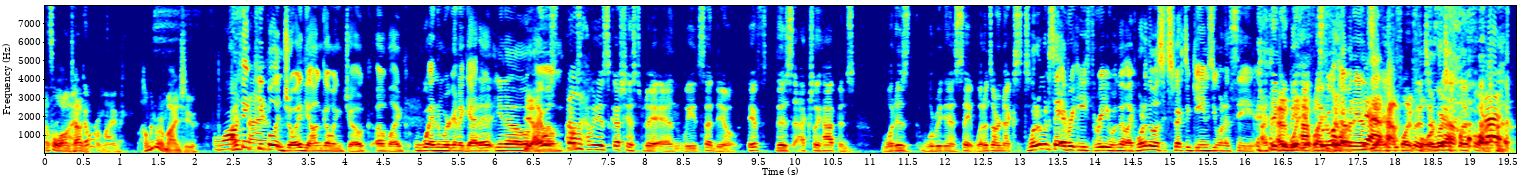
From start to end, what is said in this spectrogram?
That's a Don't long remind- time. Don't remind me. I'm going to remind you. It's a long I think time. people enjoy the ongoing joke of like when we're gonna get it. You know. Yeah. I was, Um, I was having a discussion yesterday, and we said, you know, if this actually happens, what is what are we going to say? What is our next? what are we gonna say every E3 when they're like, "What are the most expected games you want to see?" I think And it would be wait, yeah, what's Half-Life we don't 4. have an answer. Yeah. Yeah, Half-Life 4. Where's Yeah. Half-Life 4? That-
